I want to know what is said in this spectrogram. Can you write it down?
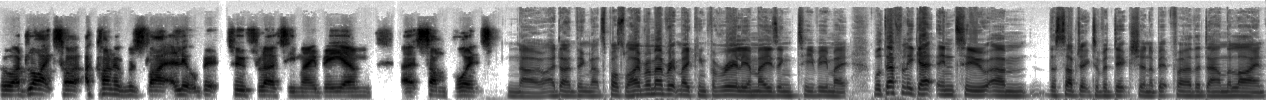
who I'd like. So I kind of was like a little bit too flirty maybe um at some points. No, I don't think that's possible. I remember it making for really amazing TV, mate. We'll definitely get into um the subject of addiction a bit further down the line.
